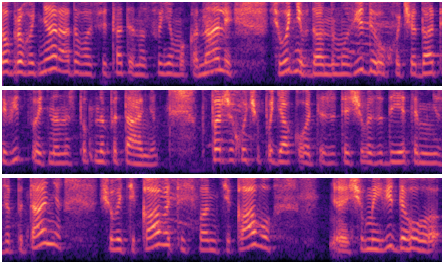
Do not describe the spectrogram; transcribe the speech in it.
Доброго дня, рада вас вітати на своєму каналі. Сьогодні в даному відео хочу дати відповідь на наступне питання. По-перше, хочу подякувати за те, що ви задаєте мені запитання, що ви цікавитесь, вам цікаво, е, що мої відео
